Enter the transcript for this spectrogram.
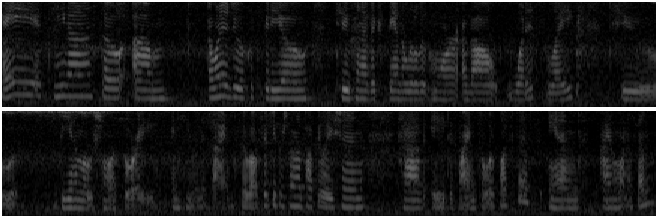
Hey, it's Nina. So um, I wanted to do a quick video to kind of expand a little bit more about what it's like to be an emotional authority in human design. So about 50% of the population have a defined solar plexus and I'm one of them.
